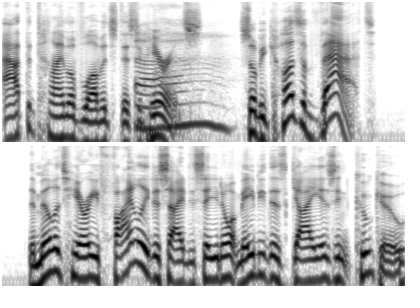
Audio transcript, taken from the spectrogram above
at the time of Lovett's disappearance. Ah. So because of that, the military finally decided to say, you know what, maybe this guy isn't cuckoo.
